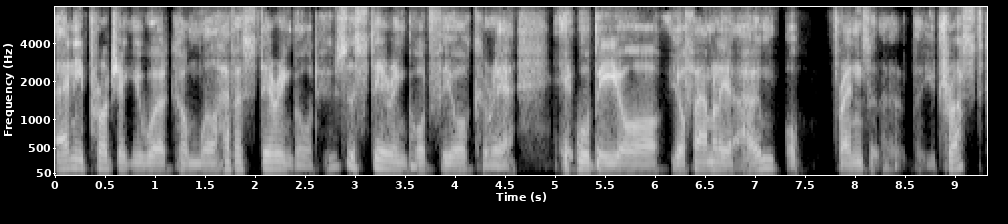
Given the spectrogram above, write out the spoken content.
any project you work on will have a steering board. Who's the steering board for your career? It will be your your family at home or friends uh, that you trust,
